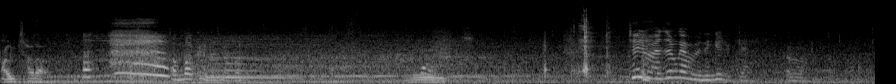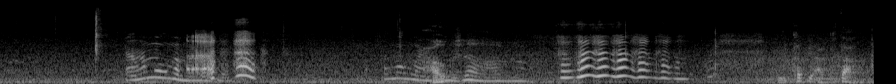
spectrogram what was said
아유 차라. 반박하는 거. 음. 제일 마지막 가면 남겨줄게. 난한 모금만 돼. 한 모금만. 아우 먹으면 돼. 싫어. 이 커피 아 크다.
